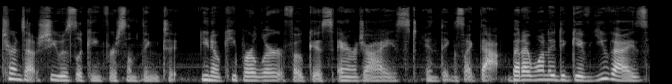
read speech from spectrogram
turns out she was looking for something to, you know, keep her alert, focused, energized, and things like that. But I wanted to give you guys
